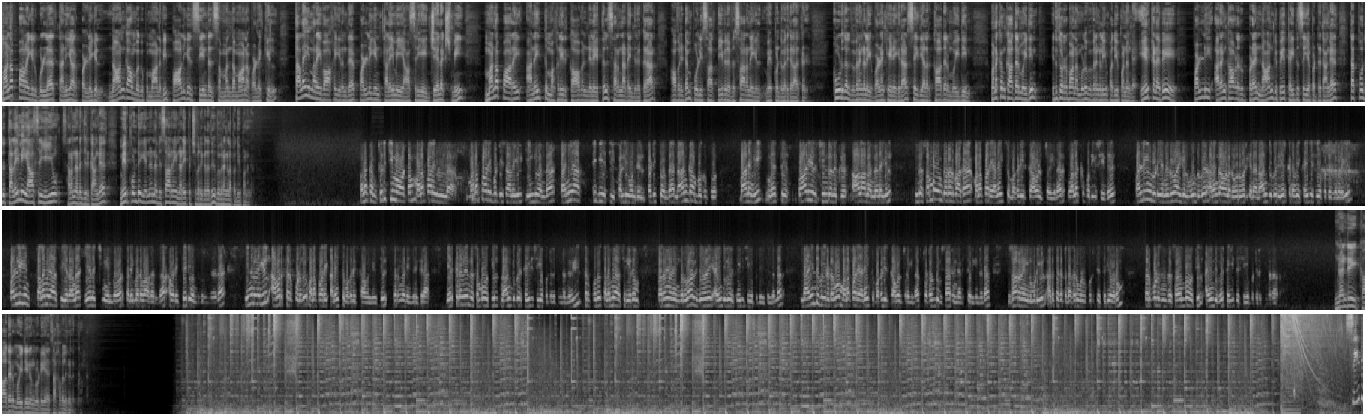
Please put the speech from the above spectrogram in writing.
மணப்பாறையில் உள்ள தனியார் பள்ளியில் நான்காம் வகுப்பு மாணவி பாலியல் சீண்டல் சம்பந்தமான வழக்கில் தலைமறைவாக இருந்த பள்ளியின் தலைமை ஆசிரியை ஜெயலட்சுமி மணப்பாறை அனைத்து மகளிர் காவல் நிலையத்தில் சரணடைந்திருக்கிறார். அவரிடம் போலீசார் தீவிர விசாரணையில் மேற்கொண்டு வருகிறார்கள். கூடுதல் விவரங்களை வழங்க இணைகிறார் செய்தியாளர் காதர் மொய்தீன். வணக்கம் காதர் மொய்தீன். இது தொடர்பான முழு விவரங்களையும் பதிவு பண்ணுங்க. ஏற்கனவே பள்ளி அறங்காவலர் உட்பட நான்கு பேர் கைது செய்யப்பட்டிருக்காங்க. தற்போது தலைமை ஆசிரியையும் சரணடைஞ்சிருக்காங்க. மேற்கொண்டு என்னென்ன விசாரணை நடைபெற்று வருகிறது? விவரங்களை பதிவு பண்ணுங்க. வணக்கம். திருச்சி மாவட்டம் மணப்பாறையில் உள்ள மணப்பாறைப்பட்டி சாலையில் இங்கு வந்த தனியார் சிபிஎஸ்இ பள்ளி ஒன்றில் படித்து வந்த நான்காம் வகுப்பு மாணவி நேற்று பாலியல் சீண்டலுக்கு ஆளான நிலையில் இந்த சம்பவம் தொடர்பாக மணப்பாறை அனைத்து மகளிர் காவல்துறையினர் வழக்கு பதிவு செய்து பள்ளியினுடைய நிர்வாகிகள் மூன்று பேர் அறங்காவலர் ஒருவர் என நான்கு பேர் ஏற்கனவே கைது செய்யப்பட்டிருந்த நிலையில் பள்ளியின் தலைமை ஆசிரியரான ஜெயலட்சுமி என்பவர் தலைமறைவாக இருந்தார். அவரை தேடி வந்திருந்தனர். இந்த நிலையில் அவர் தற்பொழுது மணப்பாறை அனைத்து மகளிர் காவல் நிலையத்தில் சரணடைந்திருக்கிறார். ஏற்கனவே இந்த சம்பவத்தில் நான்கு பேர் கைது செய்யப்பட்டிருக்கின்ற நிலையில் தற்போது தலைமை ஆசிரியரும் சரணடைந்துள்ளால் இதுவரை ஐந்து பேர் கைது செய்யப்பட்டிருக்கின்றனர். இந்த ஐந்து பேரிடமும் மணப்பாறை அனைத்து மகளிர் காவல்துறையினர் தொடர்ந்து விசாரணை நடத்தி வருகின்றனர். விசாரணையின் முடிவில் அடுத்த கட்ட நகர்வுகள் குறித்து தெரியவரும் தற்பொழுது இந்த சம்பவத்தில் ஐந்து பேர் கைது செய்யப்பட்டிருக்கின்றனர். நன்றி காதர் மொய்தீன் உங்களுடைய தகவல்களுக்கு.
